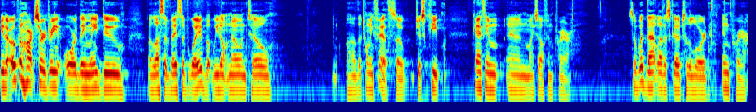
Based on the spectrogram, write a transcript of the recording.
either open heart surgery or they may do a less invasive way, but we don't know until uh, the 25th. So, just keep Kathy and myself in prayer. So, with that, let us go to the Lord in prayer.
